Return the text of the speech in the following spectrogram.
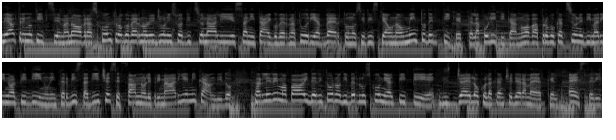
Le altre notizie, manovra, scontro governo-regioni su addizionali e sanità, i governatori avvertono si rischia un aumento del ticket, la politica, nuova provocazione di Marino al PD, in un'intervista dice se fanno le primarie mi candido. Parleremo poi del ritorno di Berlusconi al PPE, disgelo con la cancelliera Merkel, esteri,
